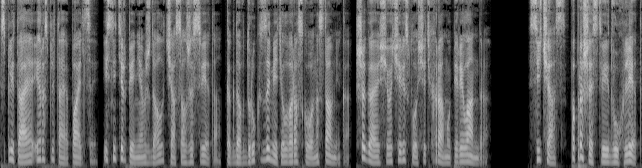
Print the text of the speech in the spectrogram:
сплетая и расплетая пальцы, и с нетерпением ждал часа лжесвета, когда вдруг заметил воровского наставника, шагающего через площадь к храму Переландра. Сейчас, по прошествии двух лет,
